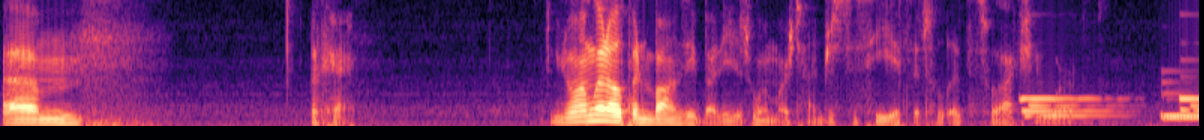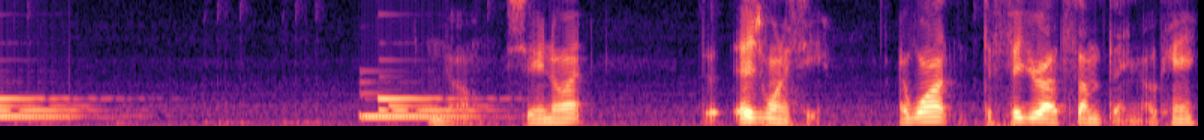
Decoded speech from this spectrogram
Um. Okay. You know, I'm going to open Bonzi Buddy just one more time just to see if, this will actually work. No. So you know what? I just want to see. I want to figure out something, okay?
